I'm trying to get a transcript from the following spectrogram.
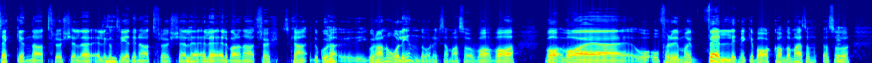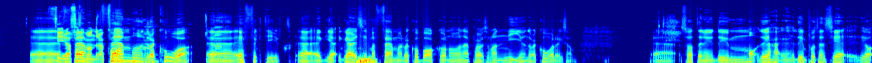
second nötflush eller, eller liksom Mm. tredje nötflush eller, eller, eller bara nötflush, ska han, då går, Mm. han, går han all in då liksom? Alltså vad, vad, vad, vad är, och, och för de har ju väldigt mycket bakom. De har alltså, alltså Mm. eh, 400-500K. 500K eh, Mm. effektivt. Eh, Ga- Garrett sitter med 500K bakom och den här personen har 900K liksom. Eh, så att den är, det är ju det är, det är en potentiell, ja,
